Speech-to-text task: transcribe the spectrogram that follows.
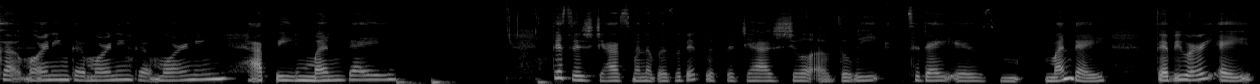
Good morning, good morning, good morning. Happy Monday. This is Jasmine Elizabeth with the Jazz Jewel of the Week. Today is Monday, February 8th,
